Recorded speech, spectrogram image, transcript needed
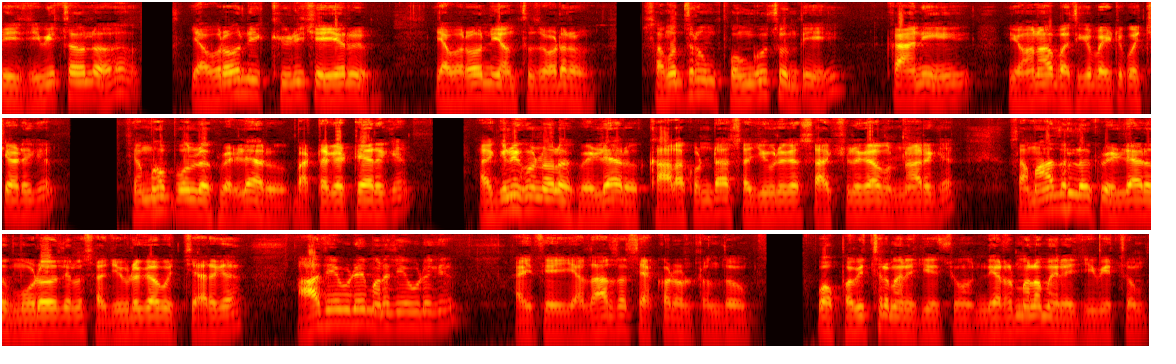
నీ జీవితంలో ఎవరో నీ కీడు చేయరు. ఎవరో నీ అంతు చూడరు. సముద్రం పొంగుతుంది. కానీ యోనా బతికి బయటకు వచ్చాడుగా. సింహభూమిలోకి వెళ్ళారు. బట్టగట్టారుగా అగ్నిగుండంలోకి వెళ్ళారు. కాలకుండా సజీవులుగా సాక్షులుగా ఉన్నారుగా. సమాధుల్లోకి వెళ్ళాడు మూడో దిన సజీవులుగా వచ్చారుగా. ఆ దేవుడే మన దేవుడిగా. అయితే యథార్థత ఎక్కడ ఉంటుందో ఓ పవిత్రమైన జీవితం నిర్మలమైన జీవితం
